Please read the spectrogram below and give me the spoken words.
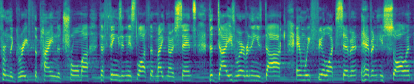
from the grief, the pain, the trauma, the things in this life that make no sense, the days where everything is dark and we feel like seven, heaven is silent.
